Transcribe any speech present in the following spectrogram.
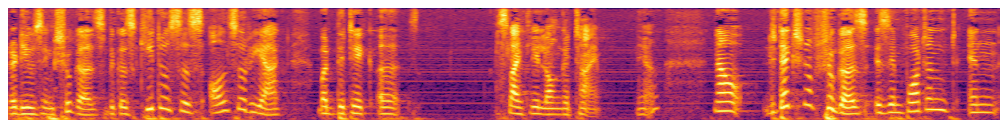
reducing sugars because ketoses also react, but they take a slightly longer time. Yeah? Now, detection of sugars is important in,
